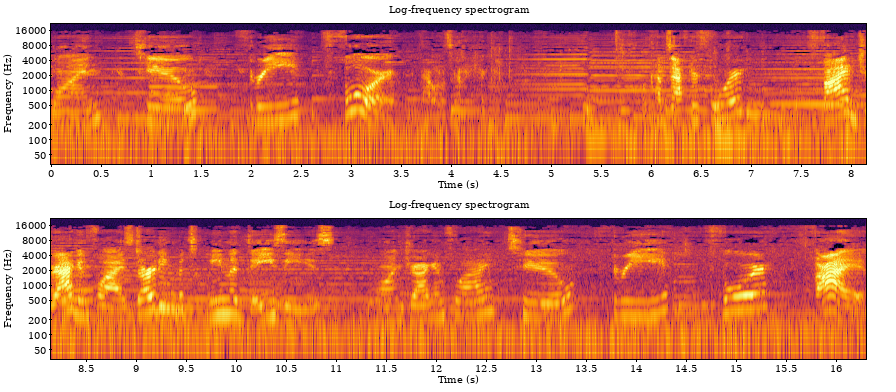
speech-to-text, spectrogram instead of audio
One, two, three, four. That one was kind of tricky. What comes after four? Five dragonflies darting between the daisies. One dragonfly, two, three, four, five.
